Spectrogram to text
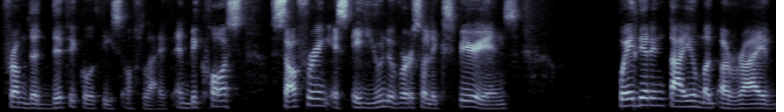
from the difficulties of life. And because suffering is a universal experience, pwede rin tayo mag-arrive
